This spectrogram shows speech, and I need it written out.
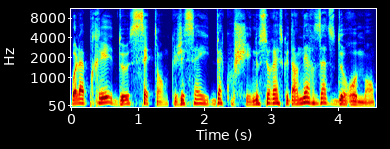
voilà près de sept ans que j'essaye d'accoucher, ne serait-ce que d'un ersatz de roman.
